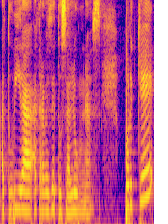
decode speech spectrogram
a tu vida a través de tus alumnas. ¿Por qué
